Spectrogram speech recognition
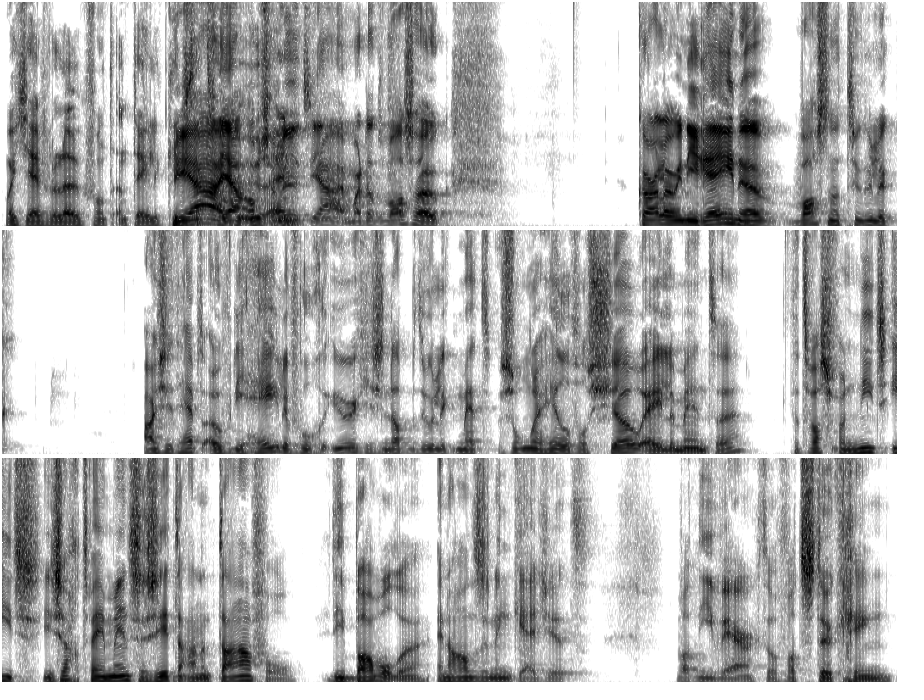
wat jij zo leuk vond aan Telekids? Ja, ja, en- absoluut. Ja, maar dat was ook... Carlo en Irene was natuurlijk... Als je het hebt over die hele vroege uurtjes... en dat bedoel ik met zonder heel veel show-elementen... dat was van niets iets. Je zag twee mensen zitten aan een tafel... die babbelden en hadden ze een gadget... wat niet werkte of wat stuk ging...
